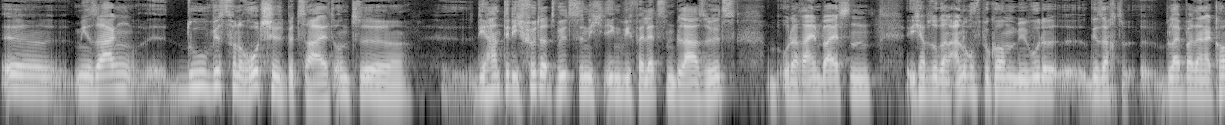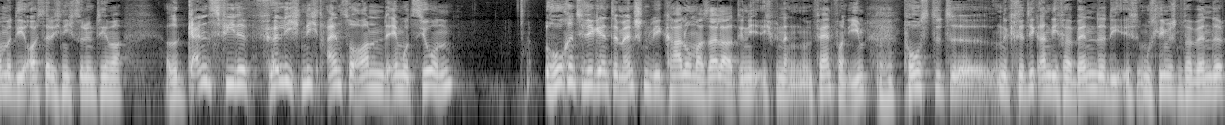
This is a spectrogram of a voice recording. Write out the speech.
äh, mir sagen, äh, du wirst von Rothschild bezahlt und äh, die Hand, die dich füttert, willst du nicht irgendwie verletzen, blasülz oder reinbeißen. Ich habe sogar einen Anruf bekommen, mir wurde gesagt, bleib bei deiner Comedy, äußere dich nicht zu dem Thema. Also ganz viele völlig nicht einzuordnende Emotionen. Hochintelligente Menschen wie Carlo Masala, den ich, ich bin ein Fan von ihm, postet äh, eine Kritik an die Verbände, die muslimischen Verbände.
